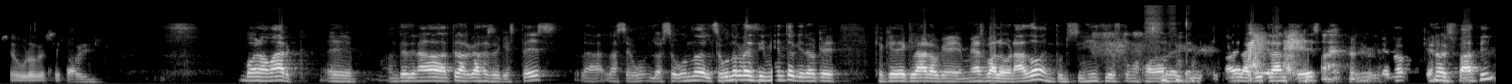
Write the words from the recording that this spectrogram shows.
Seguro que sí. Bueno, Marc, eh, antes de nada, darte las gracias de que estés. La, segundo, el segundo agradecimiento quiero que, quede claro que me has valorado en tus inicios como jugador de tenis. Aquí delante es que no, es fácil.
